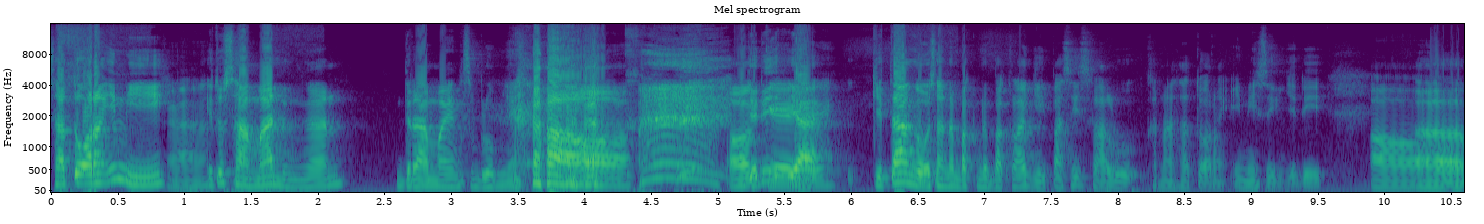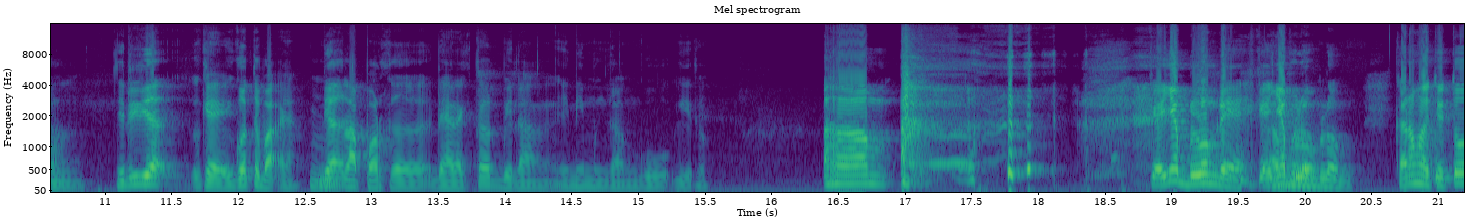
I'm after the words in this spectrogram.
Satu orang ini Ah. itu sama dengan drama yang sebelumnya. Oh, Oke. Jadi ya kita nggak usah nebak-nebak lagi, pasti selalu karena satu orang ini sih. Jadi Oh. em, Jadi dia, oke, gue tebak ya. Hmm. Dia lapor ke direktur bilang ini mengganggu gitu. em, kayaknya belum deh, kayaknya Oh, belum belum. Karena waktu itu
